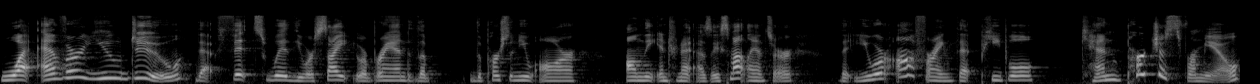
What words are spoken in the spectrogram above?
Whatever you do that fits with your site, your brand, the the person you are on the internet as a smutlancer that you are offering that people can purchase from you,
